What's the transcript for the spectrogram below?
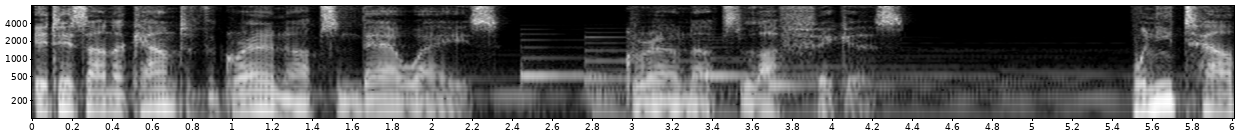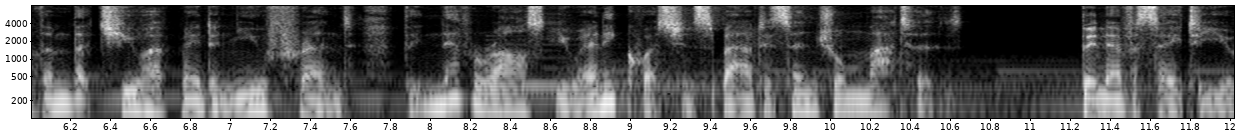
it is on account of the grown ups and their ways. Grown ups love figures. When you tell them that you have made a new friend, they never ask you any questions about essential matters. They never say to you,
